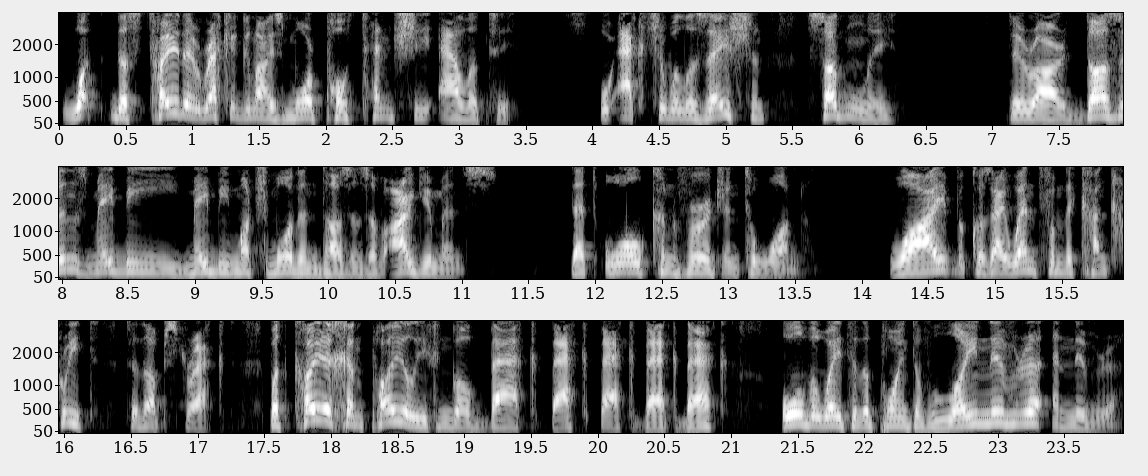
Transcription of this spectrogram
what does Torah recognize more potentiality or actualization? Suddenly, there are dozens, maybe, maybe much more than dozens of arguments that all converge into one. Why? Because I went from the concrete to the abstract. But koyach and poil, you can go back, back, back, back, back, all the way to the point of loy nivra and nivra.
